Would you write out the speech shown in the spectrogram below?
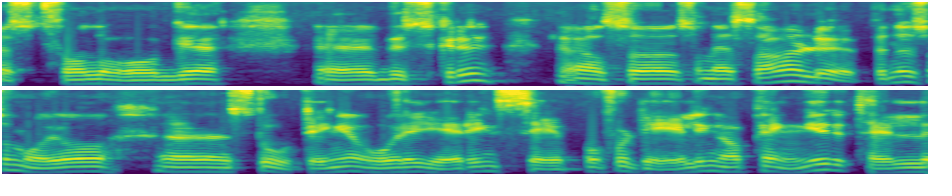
Østfold og uh, Buskerud. Altså, som jeg sa, Løpende så må jo Stortinget og regjering se på fordeling av penger til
